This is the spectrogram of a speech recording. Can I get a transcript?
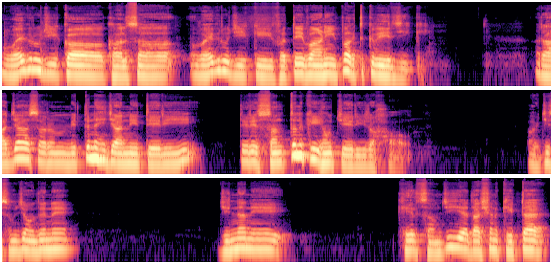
ਵਾਹਿਗੁਰੂ ਜੀ ਕਾ ਖਾਲਸਾ, ਵਾਹਿਗੁਰੂ ਜੀ ਕੀ ਫਤਿਹ, ਬਾਣੀ ਭਗਤ ਕਬੀਰ ਜੀ ਕੀ। ਰਾਜਾ ਸ਼ਰਮ ਮਿਤ ਨਹੀਂ ਜਾਨੀ ਤੇਰੀ, ਤੇਰੇ ਸੰਤਨ ਕੀ ਹਉ ਚੇਰੀ ਰਹਾਓ ਭਗਤ ਜੀ ਸਮਝਾਉਂਦੇ ਨੇ, ਜਿਨ੍ਹਾਂ ਨੇ ਖੇਲ ਸਮਝੀ ਹੈ, ਦਰਸ਼ਨ ਕੀਤਾ ਹੈ,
